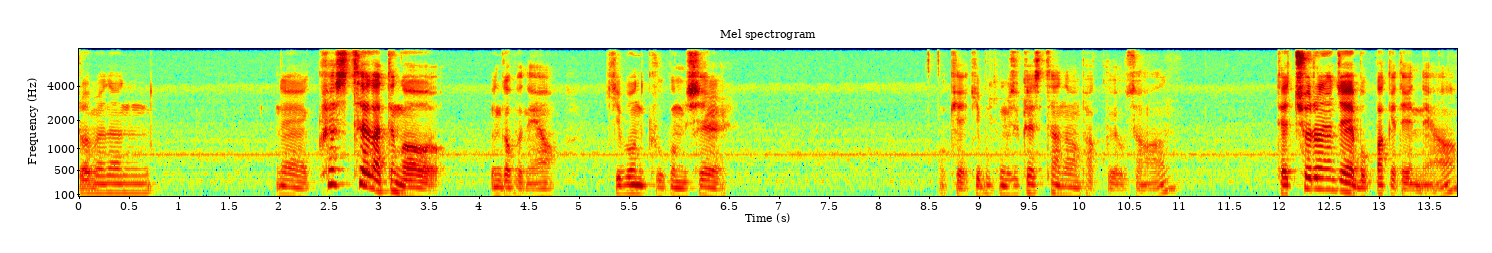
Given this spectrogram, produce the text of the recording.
그러면은 네, 퀘스트 같은 거인가 보네요. 기본 구금실. 오케이 기본 구금실 퀘스트 하나만 받고요 우선. 대출은 현재 못 받게 되어 있네요.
